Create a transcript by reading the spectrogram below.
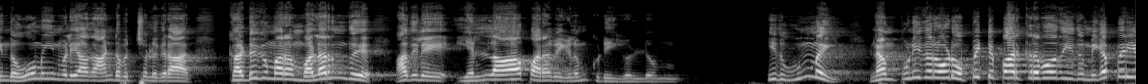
இந்த ஊமையின் வழியாக ஆண்டவர் சொல்லுகிறார் கடுகு மரம் வளர்ந்து அதிலே எல்லா பறவைகளும் குடிகொள்ளும். இது உண்மை. நம் புனிதரோடு ஒப்பிட்டு பார்க்கிற போது இது மிகப்பெரிய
